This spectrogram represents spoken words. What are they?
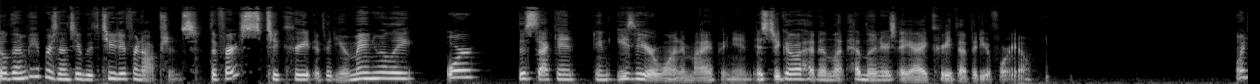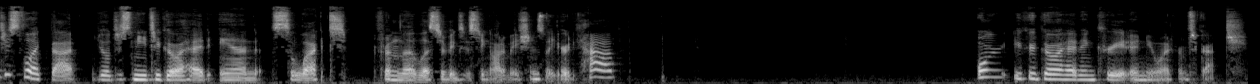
You'll then be presented with two different options. The first, to create a video manually, or the second, and easier one in my opinion, is to go ahead and let Headliner's AI create that video for you. Once you select that, you'll just need to go ahead and select from the list of existing automations that you already have. Or you could go ahead and create a new one from scratch.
